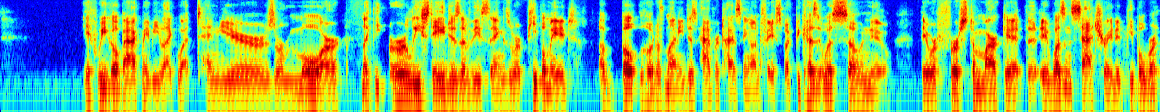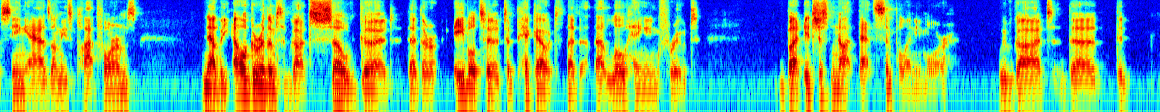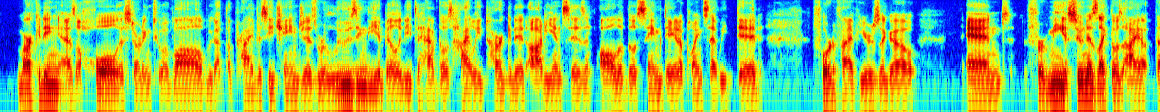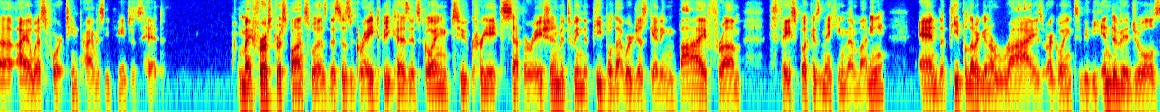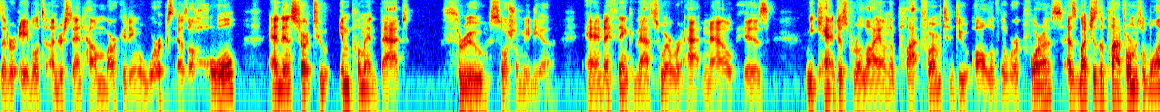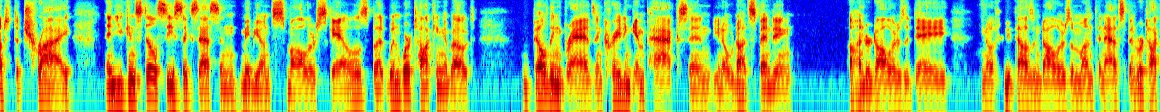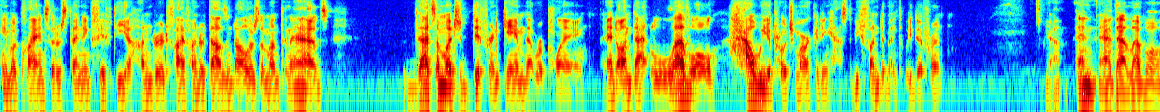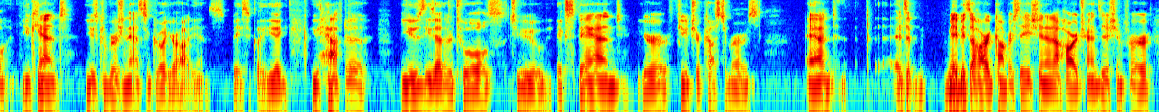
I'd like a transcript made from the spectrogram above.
if we go back maybe like what 10 years or more, like the early stages of these things where people made a boatload of money just advertising on Facebook because it was so new. They were first to market, it wasn't saturated, people weren't seeing ads on these platforms. Now the algorithms have got so good that they're able to to pick out that that low hanging fruit. But it's just not that simple anymore. We've got the the marketing as a whole is starting to evolve. We got the privacy changes. We're losing the ability to have those highly targeted audiences and all of those same data points that we did four to five years ago. And for me, as soon as like those I, the iOS 14 privacy changes hit, my first response was this is great because it's going to create separation between the people that were just getting by from Facebook is making them money and the people that are going to rise are going to be the individuals that are able to understand how marketing works as a whole and then start to implement that through social media. And I think that's where we're at now is we can't just rely on the platform to do all of the work for us. As much as the platforms want to try, and you can still see success and maybe on smaller scales, but when we're talking about building brands and creating impacts and you know not spending $100 a day you know a few thousand dollars a month in ad spend we're talking about clients that are spending 50 100 500000 dollars a month in ads that's a much different game that we're playing. And on that level how we approach marketing has to be fundamentally different. Yeah. And at that level you can't use conversion ads to grow your audience basically. You, you have to use these other tools to expand your future customers. And it's a maybe it's a hard conversation and a hard transition for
